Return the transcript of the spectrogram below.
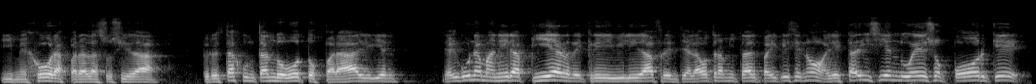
y mejoras para la sociedad, pero está juntando votos para alguien, de alguna manera pierde credibilidad frente a la otra mitad del país que dice, no, él está diciendo eso porque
